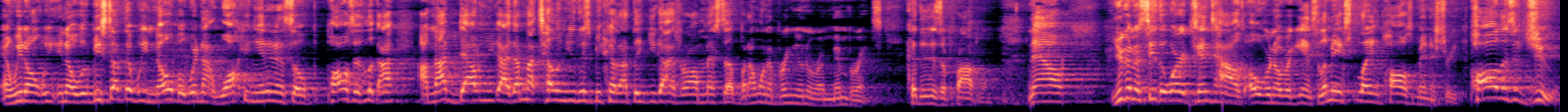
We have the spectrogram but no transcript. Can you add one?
and we don't, we, you know, it'll be stuff that we know, but we're not walking in it. And so Paul says, look, I, I'm not doubting you guys. I'm not telling you this because I think you guys are all messed up, but I want to bring you into remembrance because it is a problem. Now, you're going to see the word Gentiles over and over again. So let me explain Paul's ministry. Paul is a Jew.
